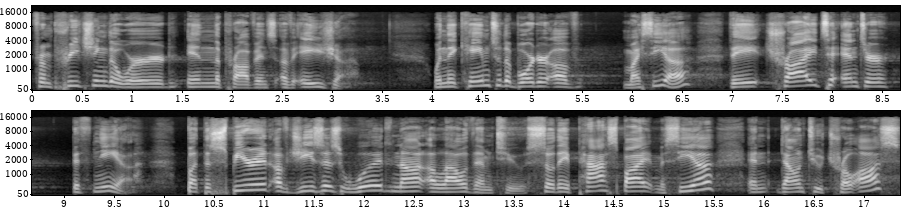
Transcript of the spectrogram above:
from preaching the word in the province of Asia. When they came to the border of Mysia, they tried to enter Bithynia but the Spirit of Jesus would not allow them to. So they passed by Mysia and down to Troas.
